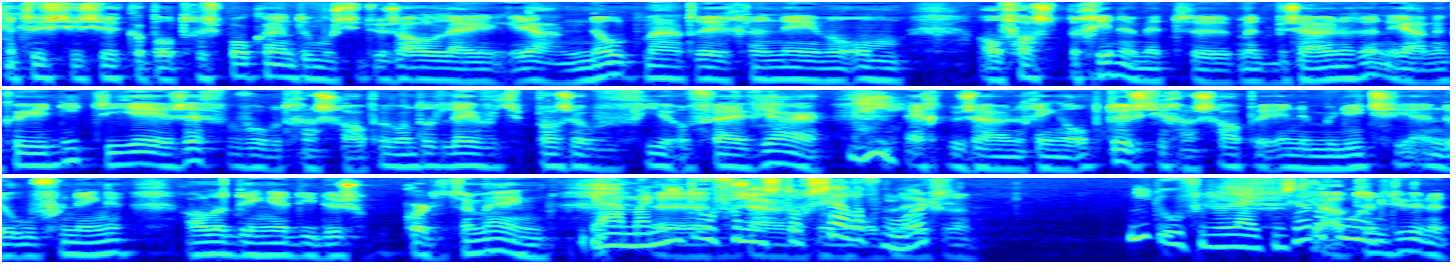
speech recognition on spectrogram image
En toen is hij zich kapot gesproken en toen moest hij dus allerlei ja, noodmaatregelen nemen... om alvast beginnen met, uh, met bezuinigen. Ja, dan kun je niet de JSF bijvoorbeeld gaan schrappen... want dat levert je pas over vier of vijf jaar nee. echt bezuinigingen op. Dus die gaan schrappen in de munitie en de oefeningen. Alle dingen die dus korte termijn... Ja, maar niet uh, oefenen is toch zelfmoord? Opleveren. Niet oefenen lijkt me Ja, zelfmoord. op den duur,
